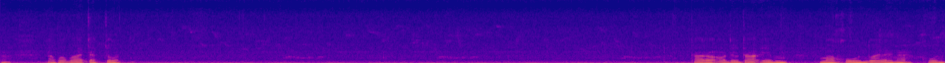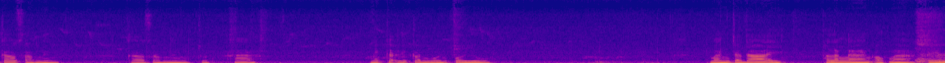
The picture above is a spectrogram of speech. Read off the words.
อะเราพบว่าจากโจทย์ ถ้าเราเอาเดลต้า m มาคูณด้วยเลยนะ คูณ 931 931.5 เมกะอิเล็กตรอนโวลต์ per u มันจะได้พลังงานออกมาเป็น 0.533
